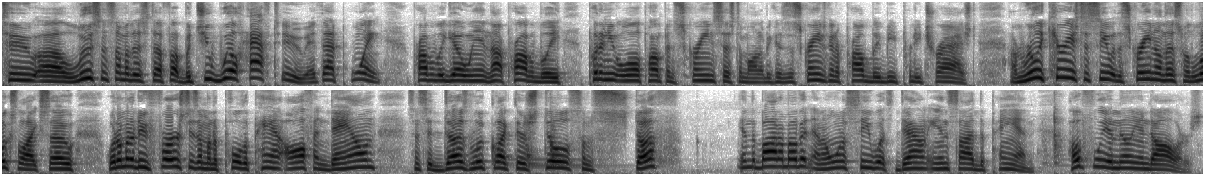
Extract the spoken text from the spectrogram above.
to uh, loosen some of this stuff up, but you will have to, at that point, probably go in, not probably, put a new oil pump and screen system on it because the screen's going to probably be pretty trashed. I'm really curious to see what the screen on this one looks like. So what I'm going to do first is I'm going to pull the pan off and down since it does look like there's still some stuff in the bottom of it and I want to see what's down inside the pan. Hopefully a million dollars.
